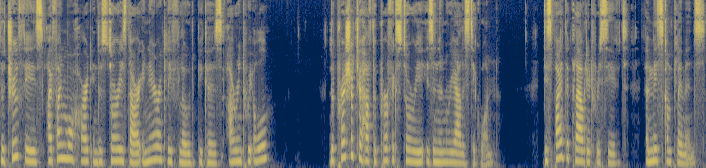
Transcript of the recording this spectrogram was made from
The truth is, I find more heart in the stories that are inherently flawed because aren't we all? The pressure to have the perfect story is an unrealistic one. Despite the clout it received, amidst compliments,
